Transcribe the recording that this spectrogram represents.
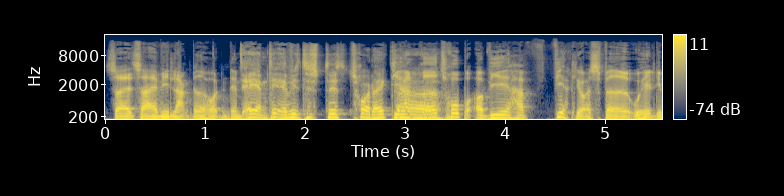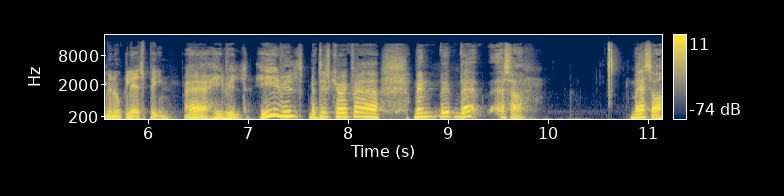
så, så er vi langt bedre hold end dem. Ja, jamen, det, er vi, det, det tror jeg da ikke. De har en der- bredere trup, og vi har virkelig også været uheldige med nogle glasben. Ja, ja, helt vildt. Helt vildt, men det skal jo ikke være... Men hvad, hvad altså... Hvad så?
